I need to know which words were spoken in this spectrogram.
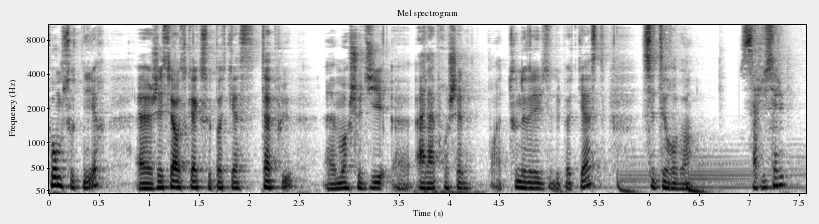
pour me soutenir. Euh, j'espère en tout cas que ce podcast t'a plu. Euh, moi, je te dis euh, à la prochaine pour un tout nouvel épisode du podcast. C'était Robin. Salut, salut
